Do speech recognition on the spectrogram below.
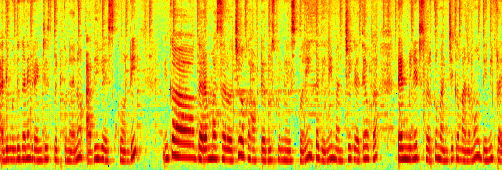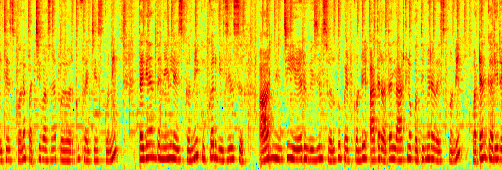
అది ముందుగానే గ్రైండ్ చేసి పెట్టుకున్నాను. అది వేసుకోండి. ఇంకా గరం మసాలా వచ్చి ఒక హాఫ్ టేబుల్ స్పూన్ వేసుకొని ఇంకా దీన్ని మంచిగా అయితే ఒక టెన్ మినిట్స్ వరకు మంచిగా మనము దీన్ని ఫ్రై చేసుకోవాలి. పచ్చి వాసన పోయే వరకు ఫ్రై చేసుకొని తగినంత నీళ్ళు వేసుకొని కుక్కర్ విజిల్స్ ఆరు నుంచి ఏడు విజిల్స్ వరకు పెట్టుకోండి. ఆ తర్వాత లాస్ట్లో కొత్తిమీర వేసుకోండి. Mutton curry ready.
